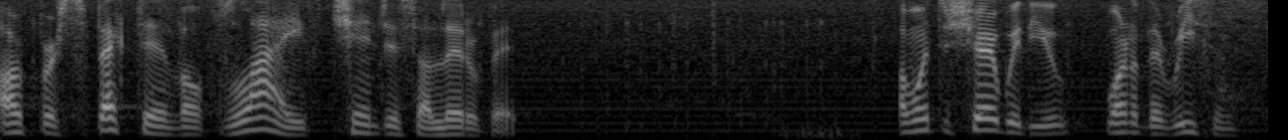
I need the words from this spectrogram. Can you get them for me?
our perspective of life changes a little bit. I want to share with you one of the reasons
